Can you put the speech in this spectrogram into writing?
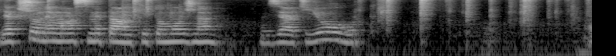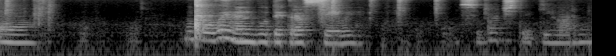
Якщо нема сметанки, то можна взяти йогурт. О. Ну, повинен бути красивий. Ось, бачите, який гарний.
